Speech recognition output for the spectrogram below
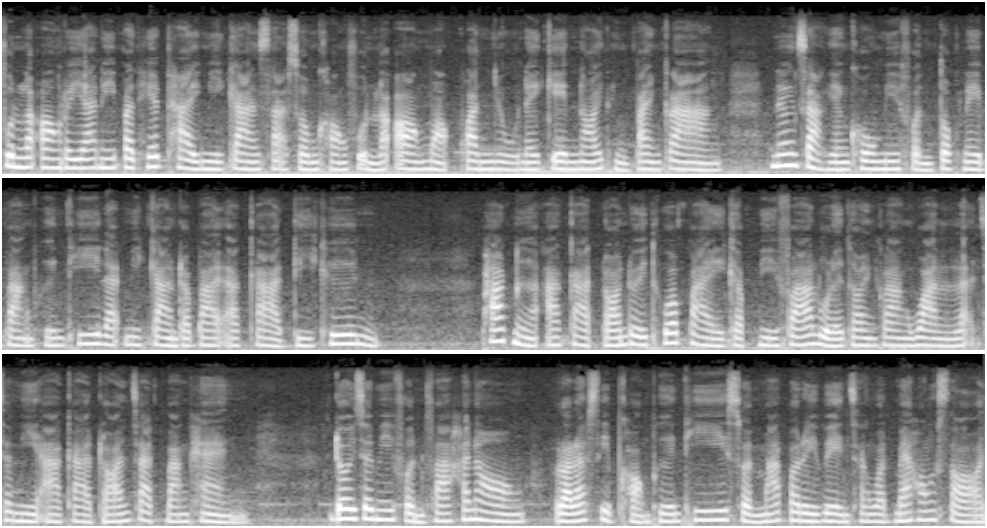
ฝุ่นละอองระยะนี้ประเทศไทยมีการสะสมของฝุ่นละอองหมอกควันอยู่ในเกณฑ์น้อยถึงปานกลาง เนื่องจากยังคงมีฝนตกในบางพื้นที่และมีการระบายอากาศดีขึ้น ภาคเหนืออากาศร้อนโดยทั่วไปกับมีฟ้าหลัวในตอนกลางวัน และจะมีอากาศร้อนจัดบางแห่ง โดยจะมีฝนฟ้าขนองร้อยละสิบของพื้นที่ส่วนมากบริเวณจังหวัดแม่ฮ่องสอน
